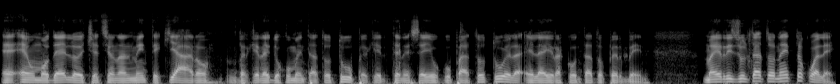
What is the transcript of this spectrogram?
è un modello eccezionalmente chiaro perché l'hai documentato tu, perché te ne sei occupato tu e l'hai raccontato per bene. Ma il risultato netto qual è?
